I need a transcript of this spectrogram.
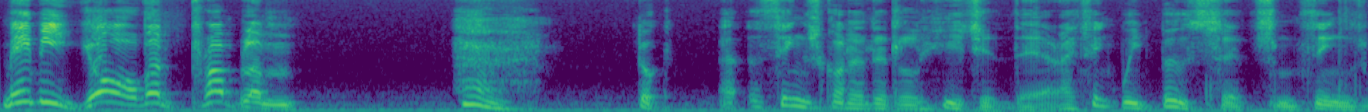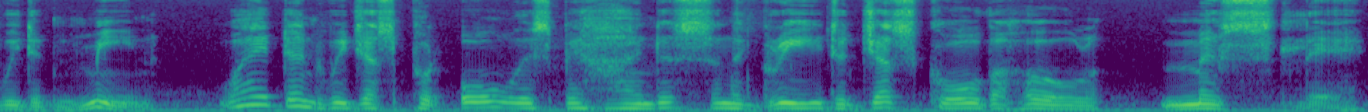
Maybe you're the problem. Uh, things got a little heated there. I think we both said some things we didn't mean. Why don't we just put all this behind us and agree to just call the whole mostly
